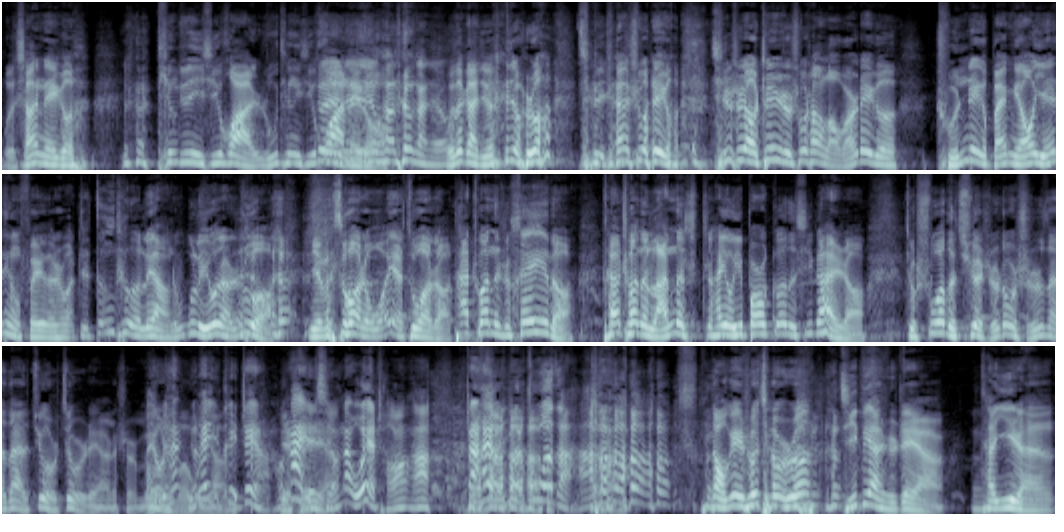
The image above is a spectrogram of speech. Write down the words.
我就想起那个 听君一席话，如听一席话那种，那种感觉。我的感觉就是说，就你刚才说这个，其实要真是说唱老玩这个。纯这个白描也挺飞的，是吧？这灯特亮，这屋里有点热。你们坐着，我也坐着。他穿的是黑的，他穿的蓝的，这还有一包搁在膝盖上。就说的确实都是实实在在的，就是就是这样的事儿，没有什么原来也可以这样，那也行，那我也成啊。这还有一个桌子啊。那我跟你说，就是说，即便是这样，他依然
